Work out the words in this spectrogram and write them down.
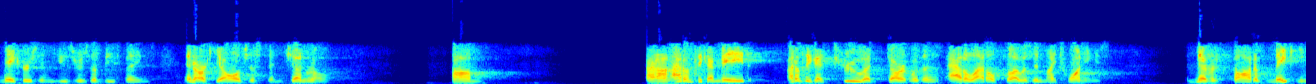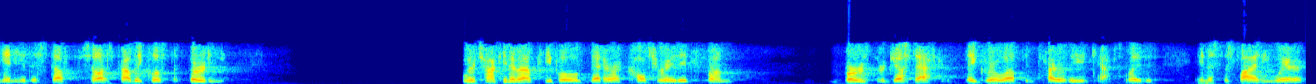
makers and users of these things, and archaeologists in general, um, I, don't, I don't think I made, I don't think I threw a dart with an atlatl until I was in my 20s. Never thought of making any of this stuff until I was probably close to 30 we're talking about people that are acculturated from birth or just after. They grow up entirely encapsulated in a society where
